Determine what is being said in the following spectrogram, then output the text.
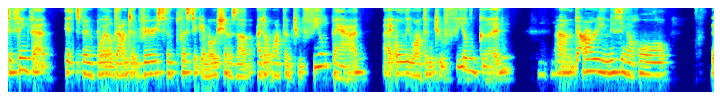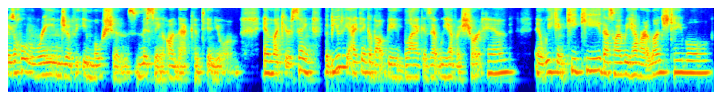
to think that it's been boiled down to very simplistic emotions of I don't want them to feel bad. I only want them to feel good. Mm-hmm. Um, they're already missing a whole there's a whole range of emotions missing on that continuum. And like you're saying, the beauty I think about being Black is that we have a shorthand and we can kiki. That's why we have our lunch table.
